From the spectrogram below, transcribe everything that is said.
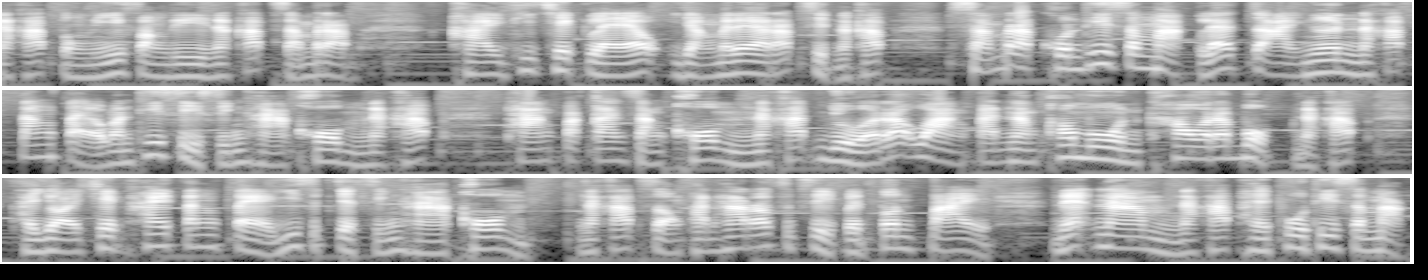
นะครับ ตรงนี้ฟังดีนะครับสำหรับ ใครที่เช็คแล้วยังไม่ได้รับสิทธิ์นะครับสำหรับคนที่สมัครและจ่ายเงินนะครับ ตั้งแต่วันที่ 4 สิงหาคมนะครับ ทางประกันสังคมนะครับ อยู่ระหว่างการนำข้อมูลเข้าระบบนะครับทยอยเช็คให้ตั้งแต่ 27 สิงหาคมนะครับ2514 เป็นต้นไป แนะนำนะครับให้ผู้ที่สมัคร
